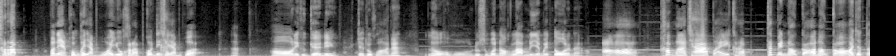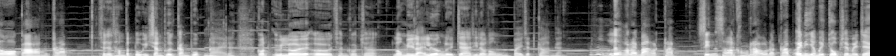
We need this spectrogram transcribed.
ครับ เพราะเนี่ยผมขยับหัวอยู่ครับ คนที่ขยับหัวอ๋อ นี่คือแกนเอง แกตัวขวานะ แล้วโอ้โห รู้สึกว่าน้องล่ำนี่ยังไม่โตแล้วนะ อ๋อ เข้ามาช้าไปครับ ถ้าเป็นน้องกอน้องกอก็จะโตก่อนครับ ฉันจะทำประตูอีกชั้นเพื่อกันพวกนายนะ ก่อนอื่นเลย เออ ฉันก็จะเรามีหลายเรื่องเลยแจ้ที่เราต้องไปจัดการกัน เรื่องอะไรบ้างล่ะครับ สินสอดของเราล่ะครับ เอ้ยนี่ยังไม่จบใช่ไหมแจ้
